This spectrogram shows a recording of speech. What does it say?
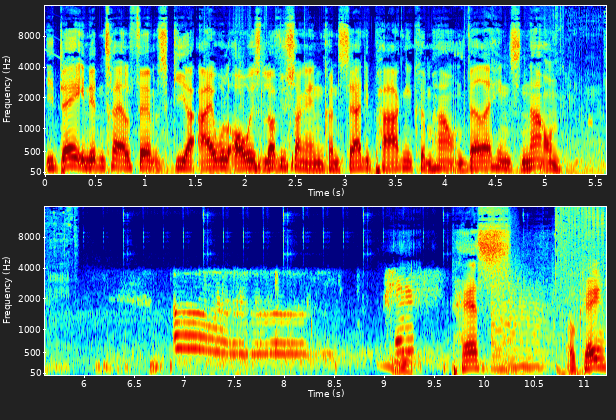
I dag i 1993 giver I Will Always Love You sang en koncert i Parken i København. Hvad er hendes navn? Og... Pas. Pas. Okay.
